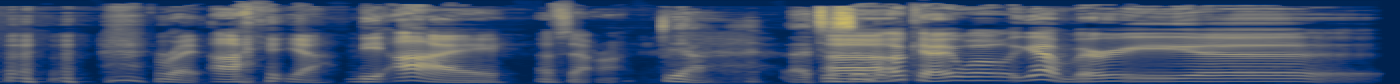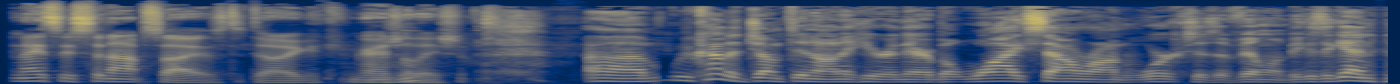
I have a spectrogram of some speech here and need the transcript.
right. Eye. Yeah. The eye of Sauron. yeah. That's a symbol. Uh, okay. Well, yeah. Very uh, nicely synopsized, Doug. Congratulations. Um, we've kind of jumped in on it here and there, but why Sauron works as a villain? Because again,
